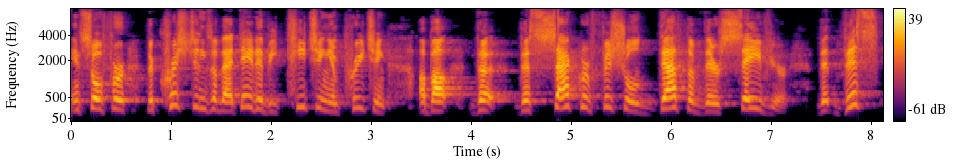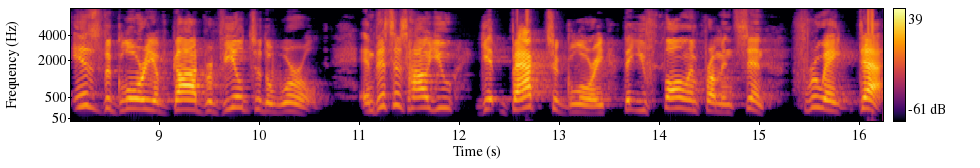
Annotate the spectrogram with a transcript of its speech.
And so, for the Christians of that day to be teaching and preaching about the, the sacrificial death of their Savior, that this is the glory of God revealed to the world. And this is how you get back to glory that you've fallen from in sin through a death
